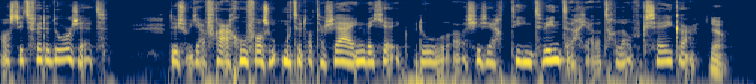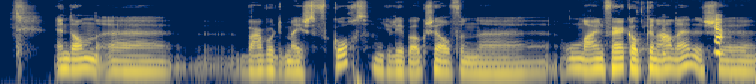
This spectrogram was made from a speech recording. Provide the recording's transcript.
als dit verder doorzet. Dus ja, vraag hoeveel moeten dat er zijn? Weet je, ik bedoel, als je zegt 10, 20, ja, dat geloof ik zeker. Ja. En dan, uh, waar wordt het meest verkocht? Want jullie hebben ook zelf een uh, online verkoopkanaal, hè? Dus, ja. uh...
